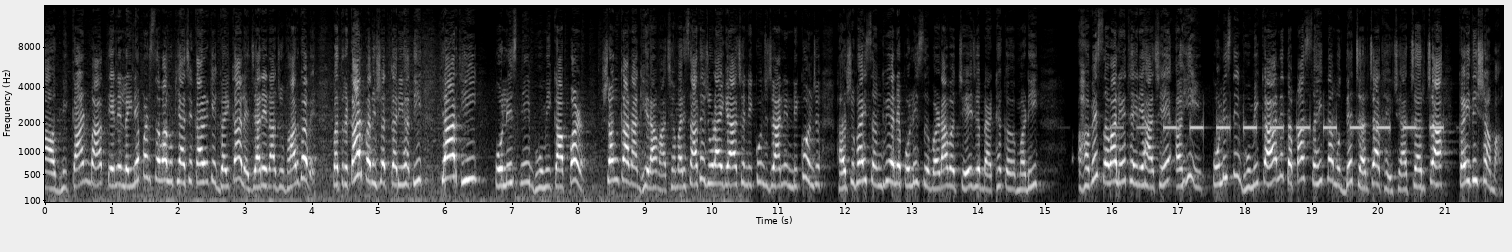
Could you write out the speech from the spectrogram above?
આ અગ્નિકાંડમાં તેને લઈને પણ સવાલ ઉઠ્યા છે, કારણ કે ગઈકાલે જ્યારે રાજુ ભાર્ગવે પત્રકાર પરિષદ કરી હતી, ત્યારથી પોલીસની ભૂમિકા પણ શંકાના ઘેરામાં છે. અમારી સાથે જોડાઈ ગયા છે નિકુંજ જાની. નિકુંજ, હર્ષભાઈ સંઘવી અને પોલીસ વડા વચ્ચે જે બેઠક મળી, હવે સવાલ એ થઈ રહ્યા છે, અહીં પોલીસની ભૂમિકા અને તપાસ સહિતના મુદ્દે ચર્ચા થઈ છે. આ ચર્ચા કઈ દિશામાં?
